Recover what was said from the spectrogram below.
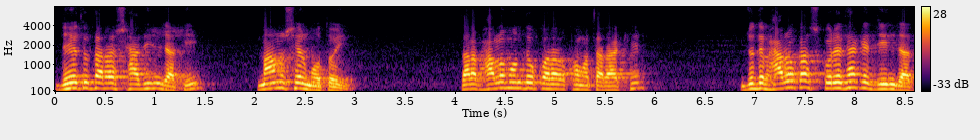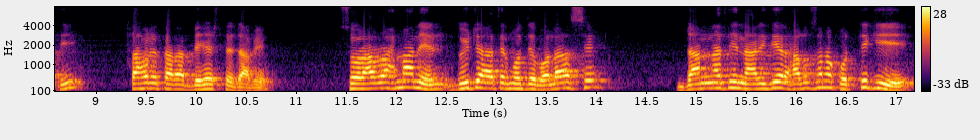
যেহেতু তারা স্বাধীন জাতি, মানুষের মতোই। তারা ভালো মন্দ করার ক্ষমতা রাখে। যদি ভালো কাজ করে থাকে জিন জাতি, তাহলে তারা বেহেশতে যাবে। সোরার রহমানের দুইটা আয়াতের মধ্যে বলা আছে, জান্নাতি নারীদের আলোচনা করতে গিয়ে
